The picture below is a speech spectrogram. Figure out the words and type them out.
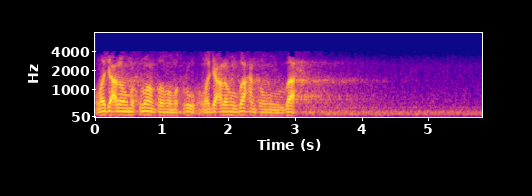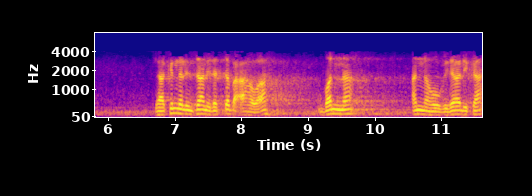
وما جعله مكروها فهو مكروه وما جعله مباحا فهو مباح. لكن الإنسان إذا اتبع هواه ظن أنه بذلك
